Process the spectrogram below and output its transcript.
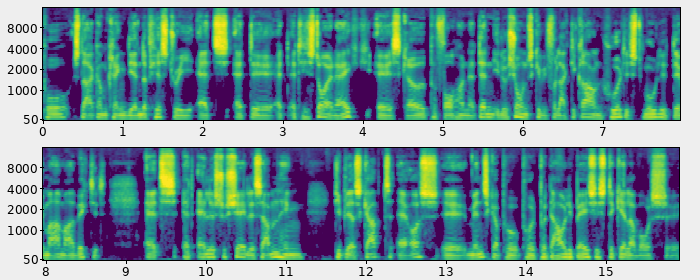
på snakke omkring the end of history, at, at, øh, at, at historien er ikke øh, skrevet på forhånd, at den illusion skal vi få lagt i graven hurtigst muligt. Det er meget, meget vigtigt, at, at alle sociale sammenhænge, de bliver skabt af os øh, mennesker på, på, på daglig basis. Det gælder vores... Øh,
